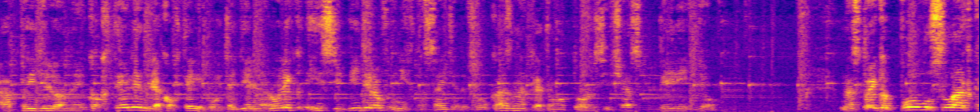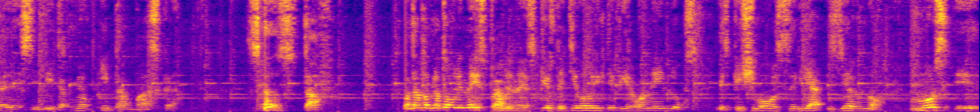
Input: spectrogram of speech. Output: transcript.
определенные коктейли. Для коктейлей будет отдельный ролик из сибитеров. У них на сайте это все указано. К этому тоже сейчас перейдем. Настойка полусладкая сибитер, мед и табаско. Состав. Вода подготовленная, исправленная, спиртотилом ректифированный люкс. Из пищевого сырья зерно. Морс и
